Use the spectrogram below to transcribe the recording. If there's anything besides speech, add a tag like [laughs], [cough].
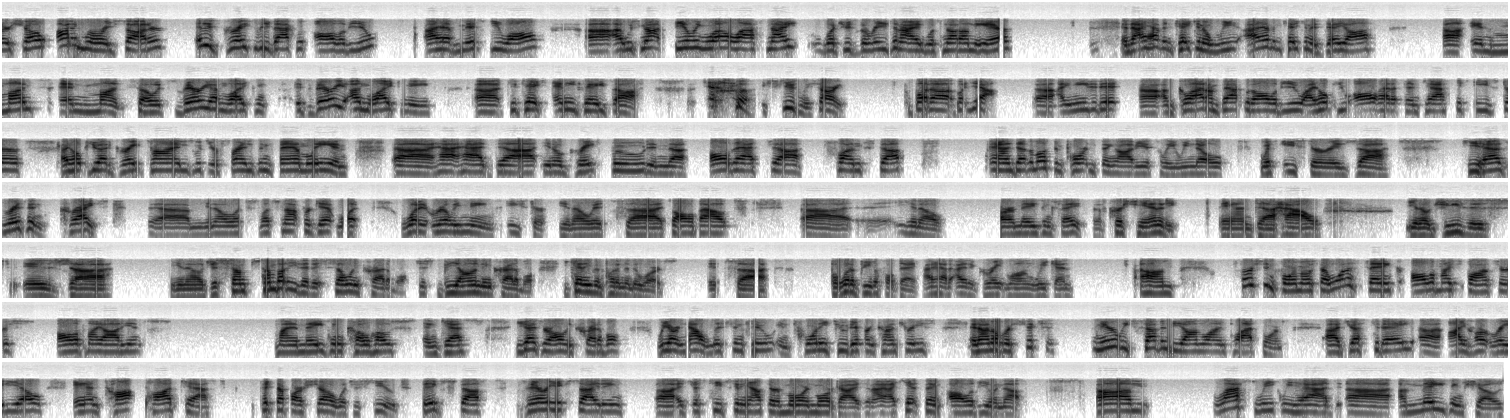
Sauter Show. I'm Rory Sauter. It is great to be back with all of you. I have missed you all. Uh, I was not feeling well last night, which is the reason I was not on the air. And I haven't taken a week. I haven't taken a day off uh, in months and months. So it's very unlike. It's very unlike me uh, to take any days off. [coughs] Excuse me, sorry, but uh, but yeah, uh, I needed it. Uh, I'm glad I'm back with all of you. I hope you all had a fantastic Easter. I hope you had great times with your friends and family, and uh, ha- had uh, you know great food and uh, all that uh, fun stuff. And uh, the most important thing, obviously, we know with Easter is uh, he has risen, Christ. Um, you know, let's let's not forget what what it really means, Easter. You know, it's uh, it's all about uh, you know our amazing faith of Christianity and uh, how you know Jesus is uh, you know just some somebody that is so incredible, just beyond incredible. You can't even put him into words. It's uh, but what a beautiful day. I had I had a great long weekend. Um, first and foremost, I want to thank all of my sponsors, all of my audience, my amazing co-hosts and guests. You guys are all incredible. We are now listened to in 22 different countries and on over six, nearly 70 online platforms. Uh, just today, uh, iHeartRadio and Top Podcast picked up our show, which is huge. Big stuff, very exciting. Uh, it just keeps getting out there more and more, guys, and I, I can't thank all of you enough. Um, last week we had uh, amazing shows,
